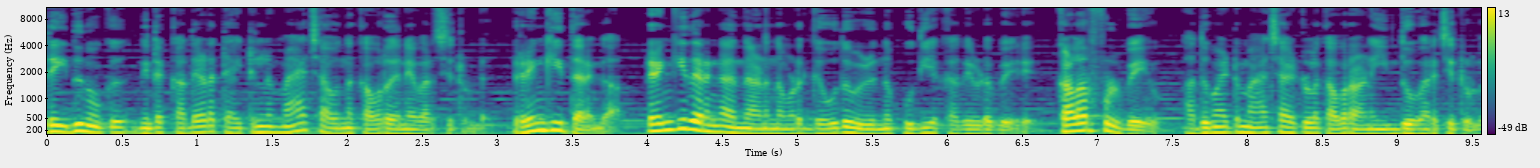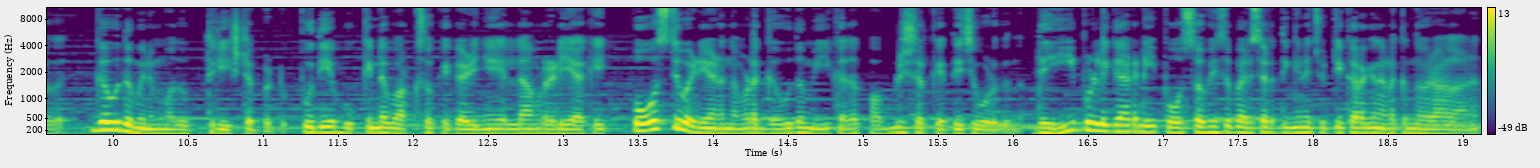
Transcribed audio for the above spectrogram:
ദേ ഇത് നോക്ക്. നിന്റെ കഥയുടെ ടൈറ്റിലിന് മാച്ച് ആവുന്ന കവർ തന്നെ വരച്ചിട്ടുണ്ട്. രംഗി തരംഗ രംഗി തരംഗ എന്നാണ് നമ്മുടെ ഗൗതം എഴുതുന്ന പുതിയ കഥയുടെ പേര്. കളർഫുൾ വേവ്. അതുമായിട്ട് മാച്ച് ആയിട്ടുള്ള കവറാണ് ഇന്ദു വരച്ചിട്ടുള്ളത്. ഗൗതമിനും അത് ഒത്തിരി ഇഷ്ടപ്പെട്ടു. പുതിയ ബുക്കിന്റെ വർക്ക്സ് ഒക്കെ കഴിഞ്ഞ് എല്ലാം റെഡിയാക്കി പോസ്റ്റ് വഴിയാണ് നമ്മുടെ ഗൗതം ഈ കഥ പബ്ലിഷർക്ക് എത്തിച്ചു കൊടുക്കുന്നത്. ഈ പുള്ളിക്കാരൻ ഈ പോസ്റ്റ് ഓഫീസ് പരിസരത്ത് ഇങ്ങനെ ചുറ്റിക്കറങ്ങി നടക്കുന്ന ഒരാളാണ്.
